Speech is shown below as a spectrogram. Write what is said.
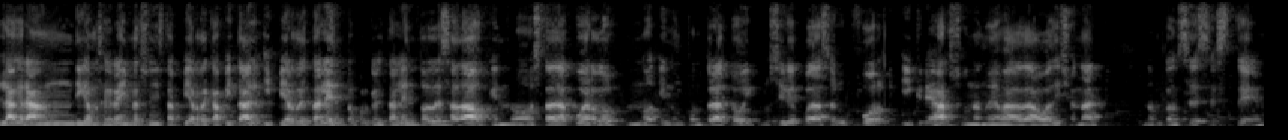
la gran, digamos, el gran inversionista pierde capital y pierde talento, porque el talento de esa DAO que no está de acuerdo no tiene un contrato, inclusive puede hacer un fork y crearse una nueva DAO adicional, ¿no? Entonces, este...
